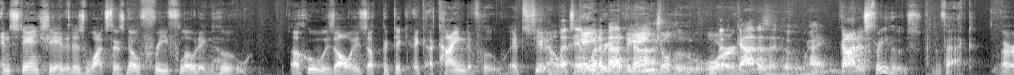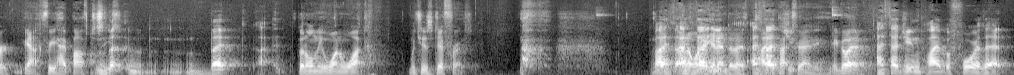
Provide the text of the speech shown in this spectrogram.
instantiated as what's. There's no free floating who. A who is always a particular a kind of who. It's you know But it's Gabriel, the God? angel who, or But God is a who, right? God is three who's, in fact, or yeah, three hypostases, but, But, but, uh, only one what, which is different. but I, don't want to get you- into that. I thought you-. Yeah, go ahead. I thought you implied before that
